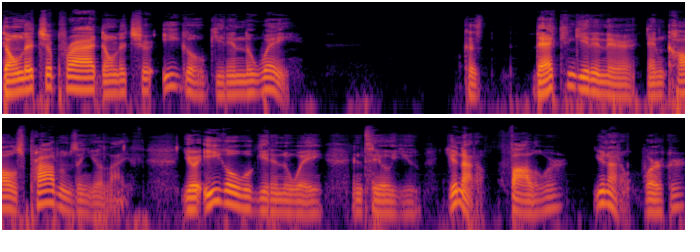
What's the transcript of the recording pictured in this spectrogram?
Don't let your pride, don't let your ego get in the way. Because that can get in there and cause problems in your life. Your ego will get in the way and tell you you're not a follower, you're not a worker,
